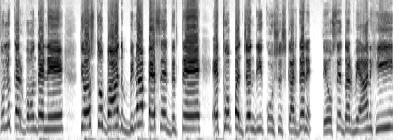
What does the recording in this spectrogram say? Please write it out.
ਫੁੱਲ ਕਰਵਾਉਂਦੇ ਨੇ ਤੇ ਉਸ ਤੋਂ ਬਾਅਦ ਬਿਨਾਂ ਪੈਸੇ ਦਿੱਤੇ ਇੱਥੋਂ ਭੱਜਣ ਦੀ ਕੋਸ਼ਿਸ਼ ਕਰਦੇ ਨੇ। ਤੇ ਉਸੇ ਦਰਮਿਆਨ ਹੀ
